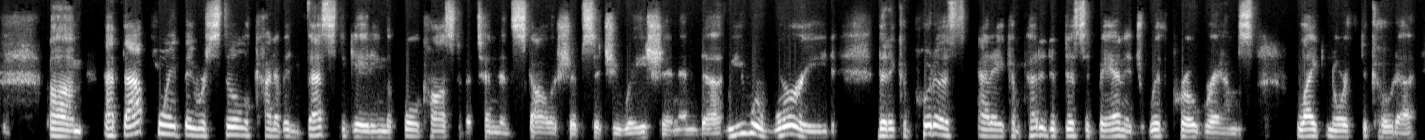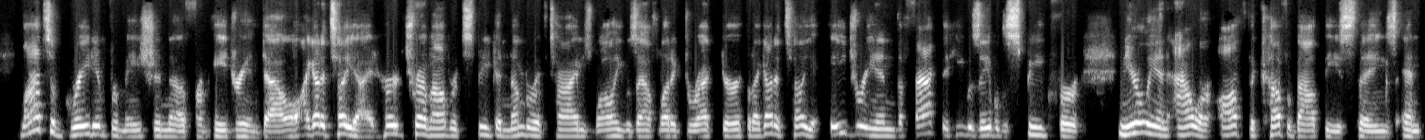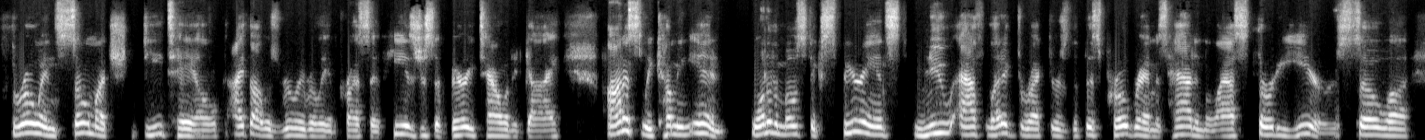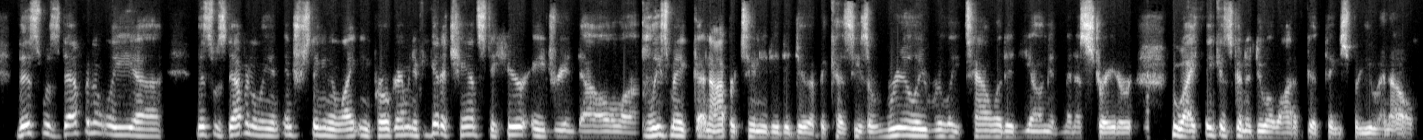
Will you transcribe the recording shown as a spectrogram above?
um, at that point they were still kind of investigating the full cost of attendance scholarship situation. And uh, we were worried that it could put us at a competitive disadvantage with programs like North Dakota lots of great information uh, from Adrian Dowell. I got to tell you, I'd heard Trev Albert speak a number of times while he was athletic director, but I got to tell you, Adrian, the fact that he was able to speak for nearly an hour off the cuff about these things and throw in so much detail, I thought was really, really impressive. He is just a very talented guy. Honestly, coming in, one of the most experienced new athletic directors that this program has had in the last 30 years. So uh, this was definitely uh, this was definitely an interesting and enlightening program. And if you get a chance to hear Adrian Dowell, uh, please make an opportunity to do it because he's a really, really talented young administrator who I think is going to do a lot of good things for UNO.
